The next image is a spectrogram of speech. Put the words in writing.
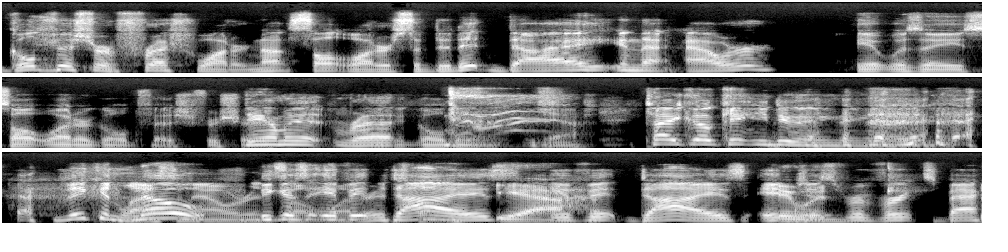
Goldfish are freshwater, not saltwater. So did it die in that hour? it was a saltwater goldfish for sure. Damn it, Like Rhett. a golden, yeah. Tycho, can't you do anything? Right? They can last no, an hour in because if water. it It's fine. dies, Yeah. if it dies, it, It just would- reverts back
